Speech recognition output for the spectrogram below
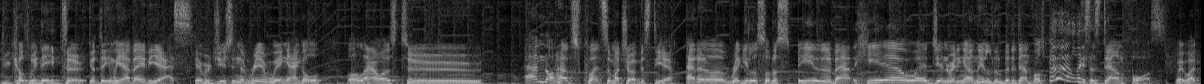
because we need to. Good thing we have ABS. Okay, reducing the rear wing angle will allow us to and not have quite so much oversteer. At a regular sort of speed at about here, we're generating only a little bit of downforce, but at least it's downforce. Wait, what?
